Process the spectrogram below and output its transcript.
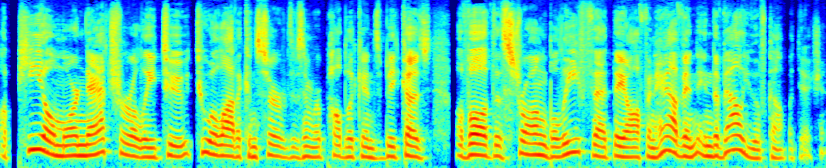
appeal more naturally to, to a lot of conservatives and Republicans because of all the strong belief that they often have in, in the value of competition.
